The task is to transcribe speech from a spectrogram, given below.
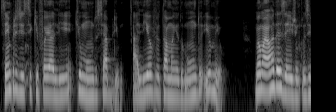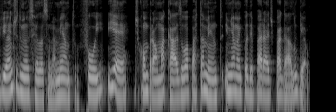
Sempre disse que foi ali que o mundo se abriu. Ali eu vi o tamanho do mundo e o meu. Meu maior desejo, inclusive antes do meu relacionamento, foi e é de comprar uma casa ou apartamento e minha mãe poder parar de pagar aluguel.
